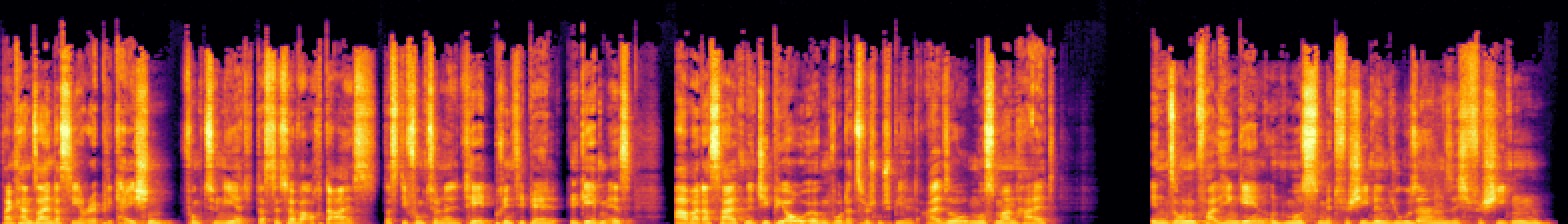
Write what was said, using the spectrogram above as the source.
dann kann sein, dass die Replication funktioniert, dass der Server auch da ist, dass die Funktionalität prinzipiell gegeben ist, aber dass halt eine GPO irgendwo dazwischen spielt. Also muss man halt in so einem Fall hingehen und muss mit verschiedenen Usern sich verschieden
